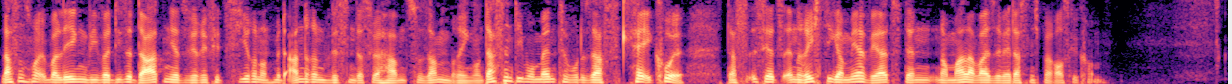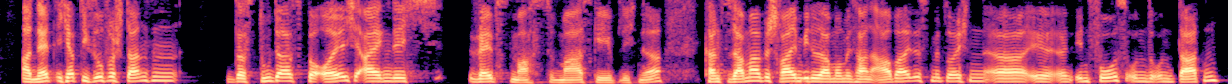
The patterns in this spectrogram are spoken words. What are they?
lass uns mal überlegen, wie wir diese Daten jetzt verifizieren und mit anderen Wissen, das wir haben, zusammenbringen. Und das sind die Momente, wo du sagst, hey, cool, das ist jetzt ein richtiger Mehrwert, denn normalerweise wäre das nicht bei rausgekommen. Annette, ich habe dich so verstanden, dass du das bei euch eigentlich selbst machst, maßgeblich. Ne? Kannst du da mal beschreiben, wie du da momentan arbeitest mit solchen äh, Infos und, und Daten?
